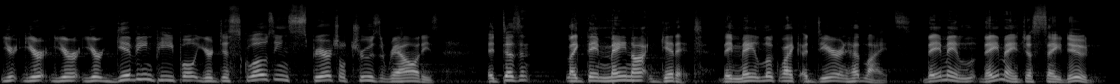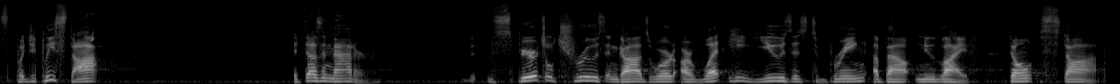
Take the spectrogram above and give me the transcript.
you're, you're, you're, you're giving people, you're disclosing spiritual truths and realities. It doesn't, like they may not get it. They may look like a deer in headlights. They may, they may just say, dude, would you please stop? It doesn't matter. The, the spiritual truths in God's word are what he uses to bring about new life. Don't stop.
